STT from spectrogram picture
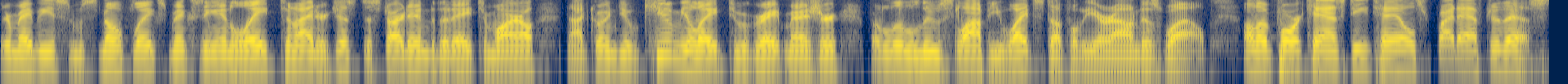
There may be some snowflakes mixing in late tonight or just to start into the day tomorrow. Not going to accumulate to a great measure, but a little loose, sloppy white stuff will be around as well. I'll have forecast details right after this.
